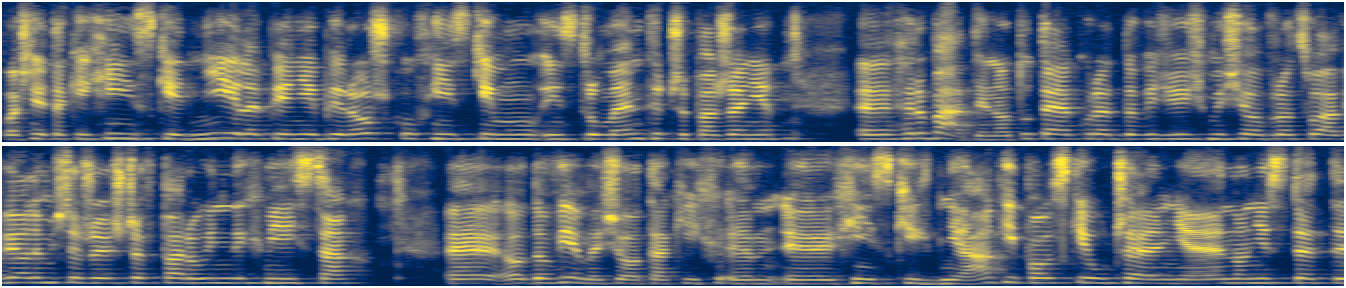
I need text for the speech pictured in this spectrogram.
właśnie takie chińskie dni, lepienie pierożków, chińskie instrumenty czy parzenie e, herbaty. No tutaj akurat dowiedzieliśmy się o Wrocławiu, ale myślę, że jeszcze w paru innych miejscach e, dowiemy się o takich e, chińskich dniach i polskie uczelnie no niestety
